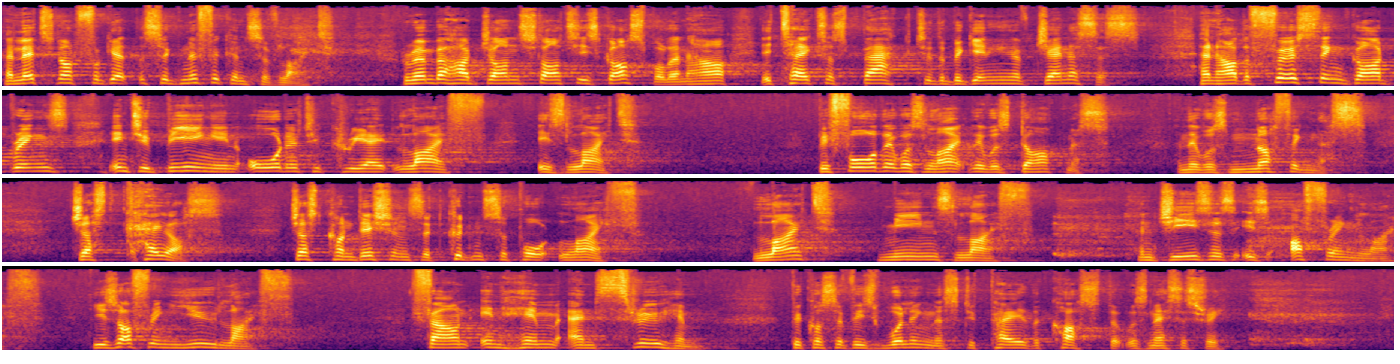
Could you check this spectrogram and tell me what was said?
And let's not forget the significance of light. Remember how John starts his gospel and how it takes us back to the beginning of Genesis and how the first thing God brings into being in order to create life is light. Before there was light, there was darkness and there was nothingness, just chaos, just conditions that couldn't support life. Light means life, and Jesus is offering life. He is offering you life found in him and through him because of his willingness to pay the cost that was necessary.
